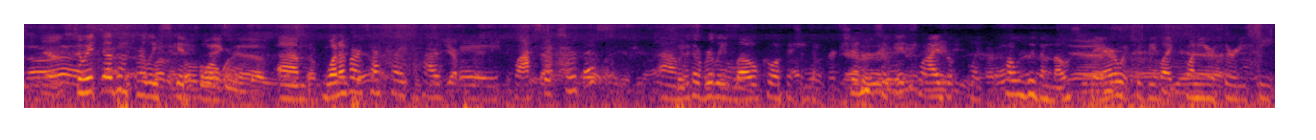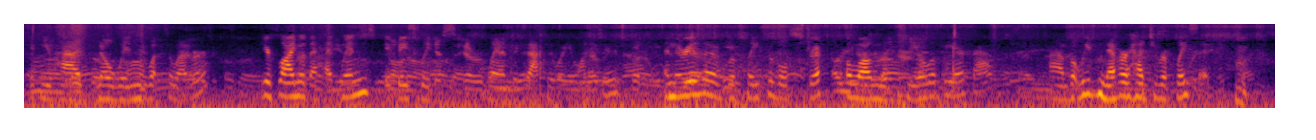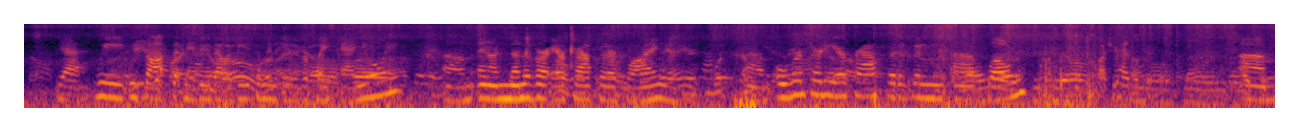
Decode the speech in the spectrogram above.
so it doesn't really skid forward. Um, one of our test sites has a plastic surface. Um, with a really low coefficient of friction, so it slides like probably the most there, which would be like 20 or 30 feet if you had no wind whatsoever. You're flying with a headwind, it basically just lands exactly where you want it to. And there is a replaceable strip along the keel of the aircraft, uh, but we've never had to replace it. Yeah, we, we thought that maybe that would be something that we would replace annually. Um, and on none of our aircraft that are flying, there's um, over 30 aircraft that have been uh, flown. Watch your head. Um,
